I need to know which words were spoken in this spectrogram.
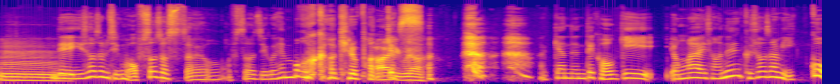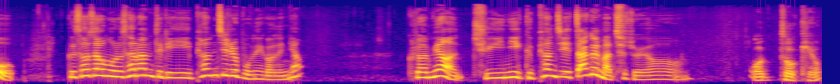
음. 근데 이 서점 지금 없어졌어요. 없어지고 햄버거 가게로 바뀌었어. 아이고야. 바뀌었는데 거기 영화에서는 그 서점이 있고 그 서점으로 사람들이 편지를 보내거든요. 그러면 주인이 그 편지에 짝을 맞춰줘요. 어떻게요?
